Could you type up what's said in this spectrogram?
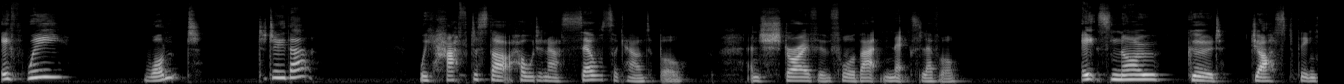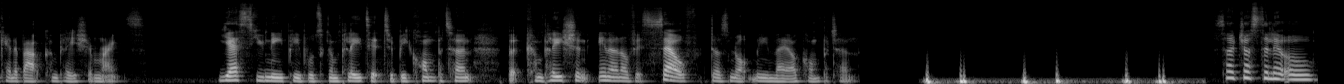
If we want to do that, we have to start holding ourselves accountable and striving for that next level. It's no good just thinking about completion rates. Yes, you need people to complete it to be competent, but completion in and of itself does not mean they are competent. So, just a little,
